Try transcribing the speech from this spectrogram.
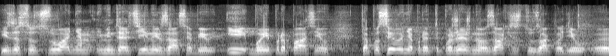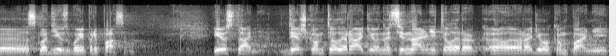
із застосуванням імітаційних засобів і боєприпасів та посилення протипожежного захисту закладів, е, складів з боєприпасами. І останнє. Держкомтелерадіо, національні телерадіокомпанії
